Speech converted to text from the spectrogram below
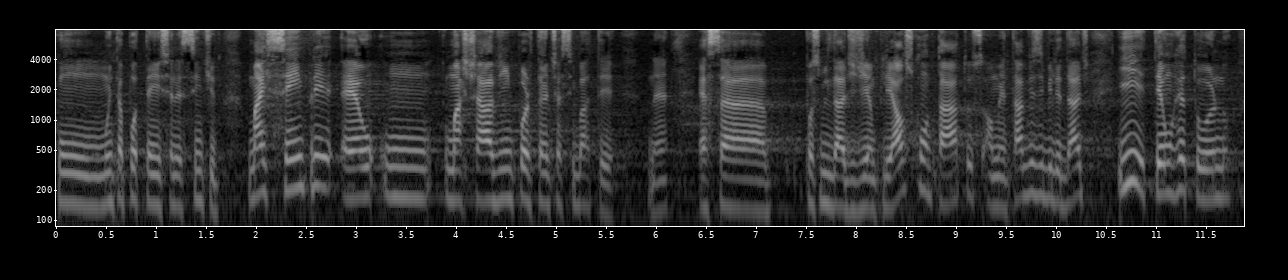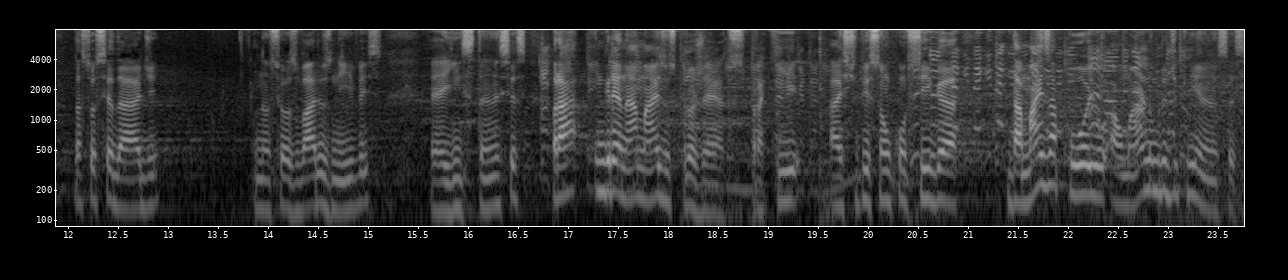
com muita potência nesse sentido, mas sempre é um, uma chave importante a se bater. Né? Essa possibilidade de ampliar os contatos, aumentar a visibilidade e ter um retorno da sociedade nos seus vários níveis é, e instâncias para engrenar mais os projetos, para que a instituição consiga dar mais apoio ao maior número de crianças.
